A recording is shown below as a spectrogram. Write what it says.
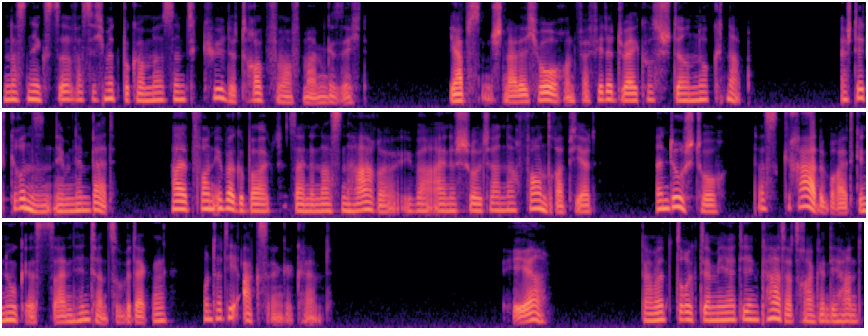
und das nächste, was ich mitbekomme, sind kühle Tropfen auf meinem Gesicht. Japsen schnelle ich hoch und verfehle Dracos Stirn nur knapp. Er steht grinsend neben dem Bett, halb vornübergebeugt, seine nassen Haare über eine Schulter nach vorn drapiert, ein Duschtuch, das gerade breit genug ist, seinen Hintern zu bedecken, unter die Achseln geklemmt. Ja. Damit drückt er mir den Katertrank in die Hand.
